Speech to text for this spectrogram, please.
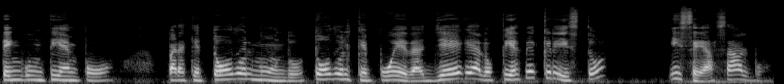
tengo un tiempo para que todo el mundo, todo el que pueda, llegue a los pies de Cristo y sea salvo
